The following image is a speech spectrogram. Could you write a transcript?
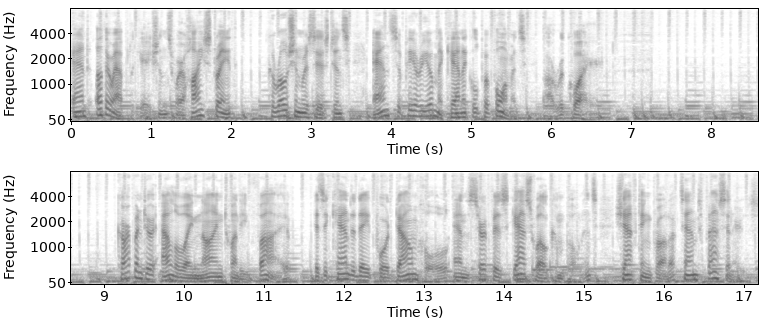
and other applications where high strength, corrosion resistance, and superior mechanical performance are required. Carpenter Alloy 925 is a candidate for downhole and surface gas well components, shafting products, and fasteners.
